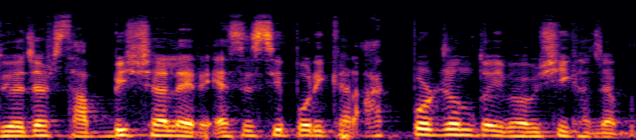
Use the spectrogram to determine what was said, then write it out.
দুই হাজার ছাব্বিশ সালের এসএসসি পরীক্ষার আগ পর্যন্ত এইভাবে শিখা যাব।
